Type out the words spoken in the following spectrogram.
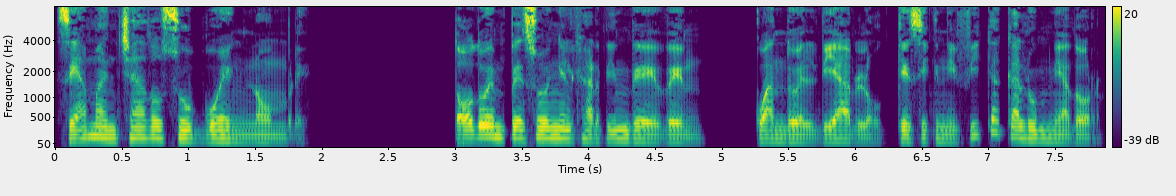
se ha manchado su buen nombre. Todo empezó en el jardín de Edén, cuando el diablo, que significa calumniador,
